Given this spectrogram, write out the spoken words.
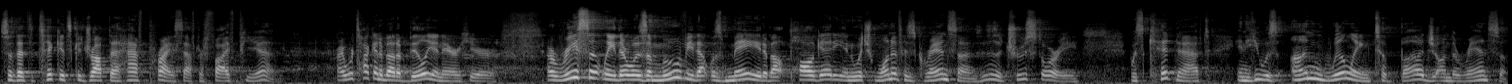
so that the tickets could drop to half price after 5 p.m. Right? We're talking about a billionaire here. Uh, recently, there was a movie that was made about Paul Getty in which one of his grandsons, this is a true story, was kidnapped and he was unwilling to budge on the ransom.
